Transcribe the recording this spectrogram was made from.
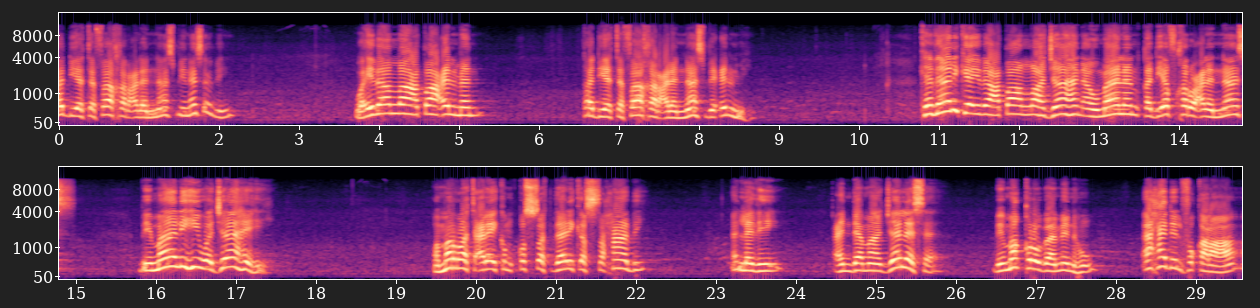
قد يتفاخر على الناس بنسبه. وإذا الله اعطاه علما قد يتفاخر على الناس بعلمه. كذلك إذا اعطاه الله جاها أو مالا قد يفخر على الناس بماله وجاهه. ومرت عليكم قصة ذلك الصحابي الذي عندما جلس بمقربة منه أحد الفقراء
